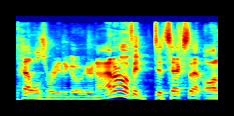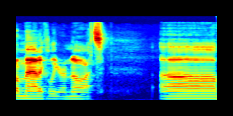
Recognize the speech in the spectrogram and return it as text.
pedals ready to go here. Now, I don't know if it detects that automatically or not. Uh,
